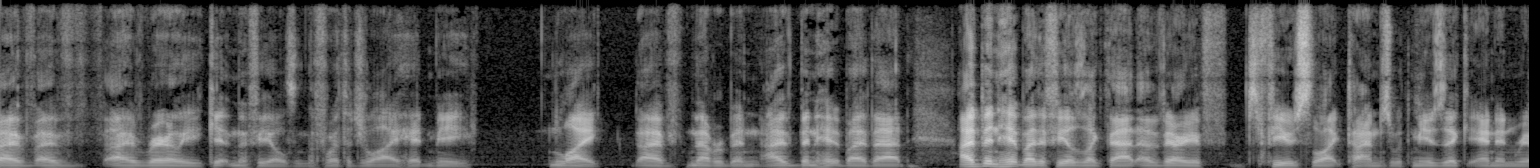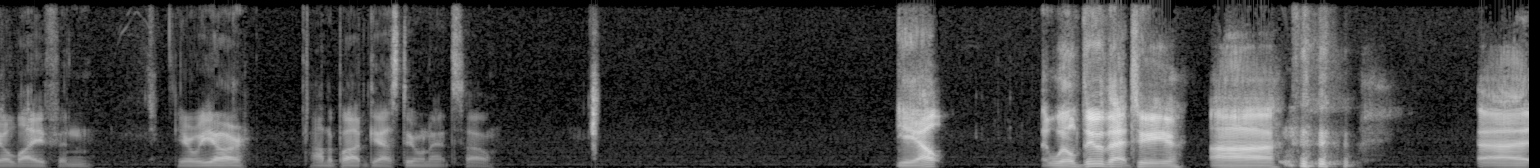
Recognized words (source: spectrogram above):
I've I've I rarely get in the feels, and the Fourth of July hit me like I've never been. I've been hit by that. I've been hit by the feels like that a very f- few select times with music and in real life, and here we are on a podcast doing it. So Yep. We'll do that to you. Uh uh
